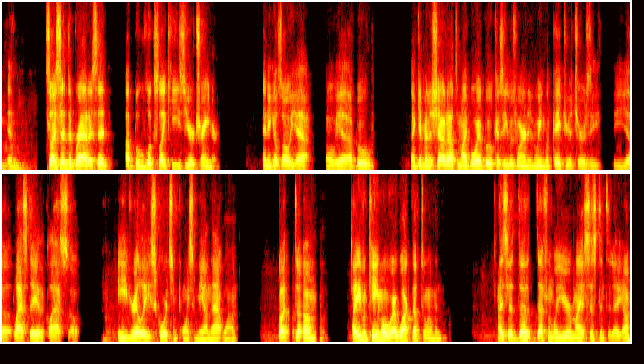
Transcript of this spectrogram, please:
Mhm. so I said to Brad, I said, Abu looks like he's your trainer, and he goes, "Oh yeah, oh yeah, Abu, I giving a shout out to my boy Abu because he was wearing a New England Patriot jersey the uh, last day of the class, so he really scored some points with me on that one. But um, I even came over. I walked up to him and I said, uh, "Definitely, you're my assistant today, huh?"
